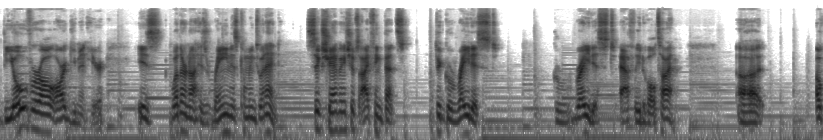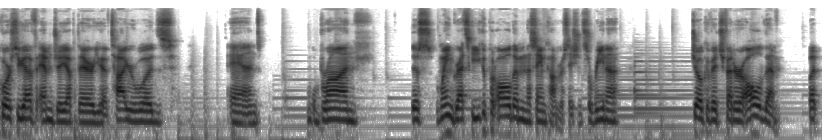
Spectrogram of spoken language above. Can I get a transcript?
the overall argument here is whether or not his reign is coming to an end. Six championships, I think that's the greatest, greatest athlete of all time. Uh, of course, you have MJ up there. You have Tiger Woods and LeBron. There's Wayne Gretzky. You could put all of them in the same conversation. Serena, Djokovic, Federer, all of them. But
